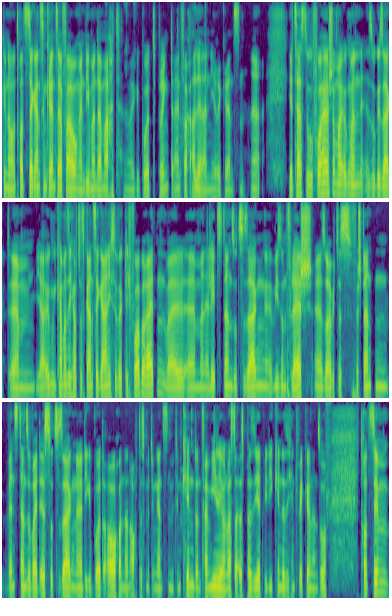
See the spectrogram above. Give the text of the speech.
Genau, trotz der ganzen Grenzerfahrungen, die man da macht. Weil Geburt bringt einfach alle an ihre Grenzen. Ja. Jetzt hast du vorher schon mal irgendwann so gesagt, ähm, ja, irgendwie kann man sich auf das Ganze gar nicht so wirklich vorbereiten, weil äh, man erlebt es dann sozusagen äh, wie so ein Flash. Äh, so habe ich das verstanden, wenn es dann soweit ist, sozusagen, ne, die Geburt auch und dann auch das mit dem Ganzen, mit dem Kind und Familie und was da alles passiert, wie die Kinder sich entwickeln und so. Trotzdem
